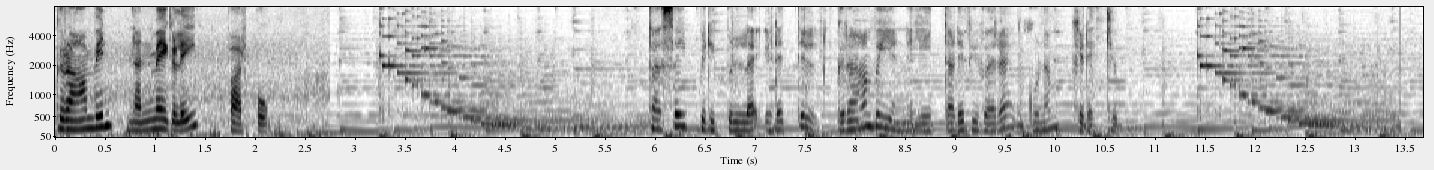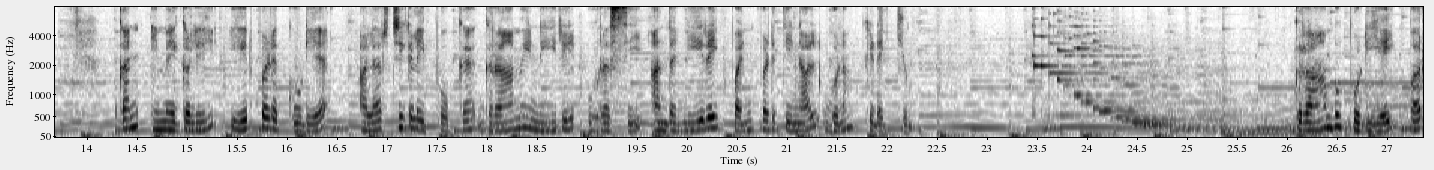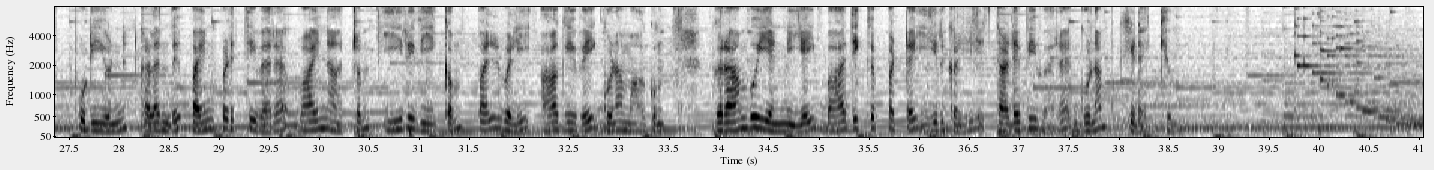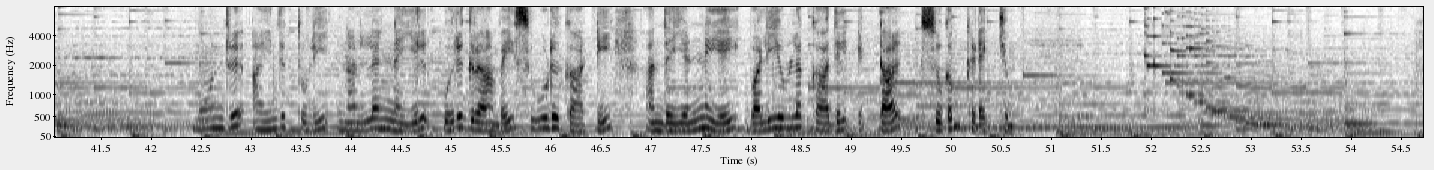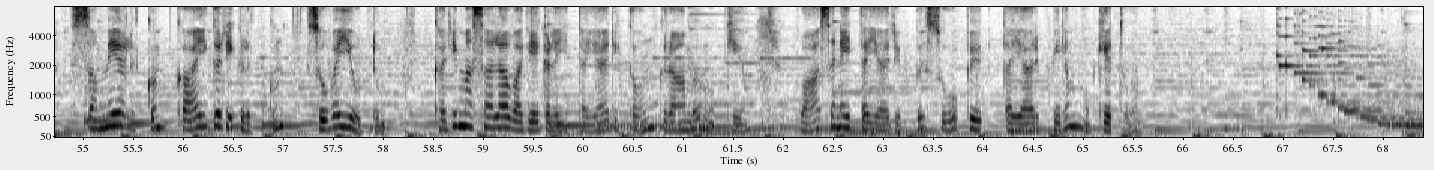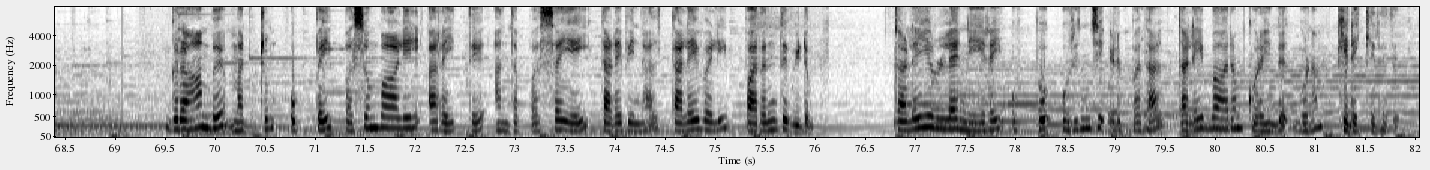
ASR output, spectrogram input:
கிராம்பின் நன்மைகளை பார்ப்போம். தசை பிடிப்புள்ள இடத்தில் கிராம்பு எண்ணெயை தடவி வர குணம் கிடைக்கும். கண் இமைகளில் ஏற்படக்கூடிய அலர்ச்சிகளை போக்க கிராமை நீரில் உரசி அந்த நீரை பயன்படுத்தினால் குணம் கிடைக்கும். கிராம்பு பொடியை பற்பொடியுடன் கலந்து பயன்படுத்தி வர வாய்நாற்றம் ஈறுவீக்கம் பல்வலி ஆகியவை குணமாகும். கிராம்பு எண்ணெயை பாதிக்கப்பட்ட ஈர்களில் தடவி வர குணம் கிடைக்கும். மூன்று ஐந்து துளி நல்லெண்ணெயில் ஒரு கிராம்பை சூடு காட்டி அந்த எண்ணெயை வலியுள்ள காதில் இட்டால் சுகம் கிடைக்கும். சமையலுக்கும் காய்கறிகளுக்கும் சுவையூட்டும். கறி மசாலா வகைகளை தயாரிக்கவும் கிராம்பு முக்கியம். வாசனை தயாரிப்பு சோப்பு தயாரிப்பிலும் முக்கியத்துவம். கிராம்பு மற்றும் உப்பை பசும்பாலில் அரைத்து அந்த பசையை தடவினால் தலைவலி பறந்துவிடும். தலையுள்ள நீரை உப்பு உறிஞ்சி எடுப்பதால் தலைபாரம் குறைந்து குணம் கிடைக்கிறது.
